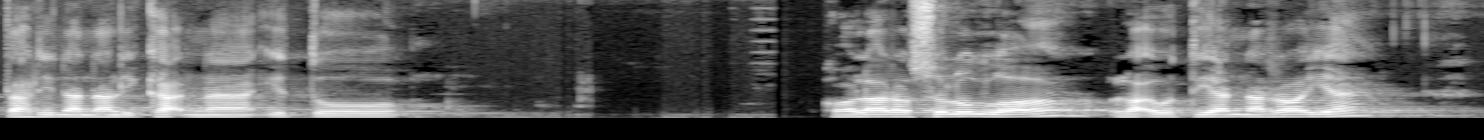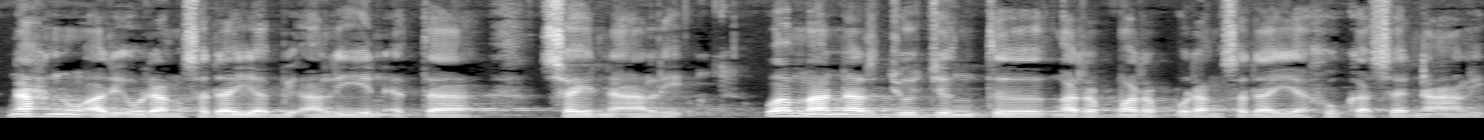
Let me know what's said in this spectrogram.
tahdina nalikana itu kala rasulullah lautian roya nahnu ari urang sadaya bi aliin eta Sayyidina Ali wa manarju jeung teu ngarep-ngarep urang sadaya huka Sayyidina Ali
